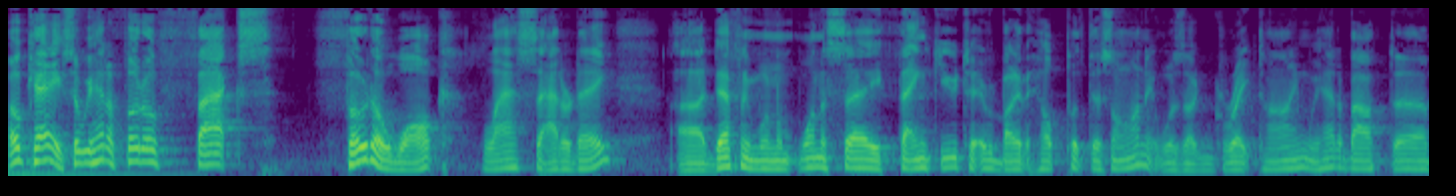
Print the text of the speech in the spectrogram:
Okay, so we had a photo facts photo walk last Saturday. Uh, definitely want to, say thank you to everybody that helped put this on. It was a great time. We had about, uh,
